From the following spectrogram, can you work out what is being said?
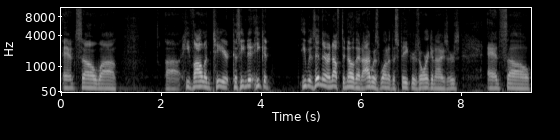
And so uh, uh, he volunteered because he knew he could, he was in there enough to know that I was one of the speakers organizers. And so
